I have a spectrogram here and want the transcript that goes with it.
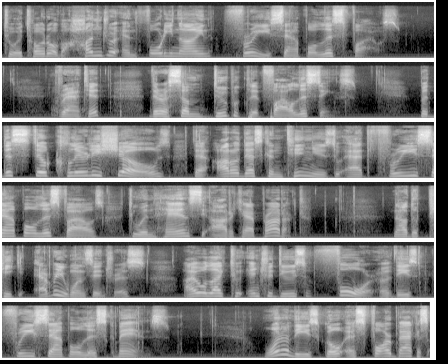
to a total of 149 free sample list files. Granted, there are some duplicate file listings, but this still clearly shows that Autodesk continues to add free sample Lisp files to enhance the AutoCAD product. Now to pique everyone's interest, I would like to introduce four of these free sample Lisp commands. One of these go as far back as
